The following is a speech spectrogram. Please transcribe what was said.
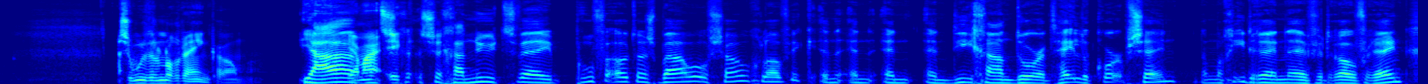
Ze moeten er nog doorheen komen. Ja, Ja, maar ze, gaan nu twee proefauto's bouwen of zo, geloof ik. En, en, en, en die gaan door het hele korps heen. Dan mag iedereen even eroverheen.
